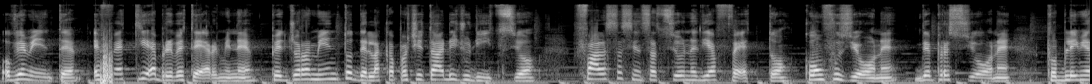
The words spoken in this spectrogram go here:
Ovviamente, effetti a breve termine, peggioramento della capacità di giudizio, falsa sensazione di affetto, confusione, depressione, problemi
